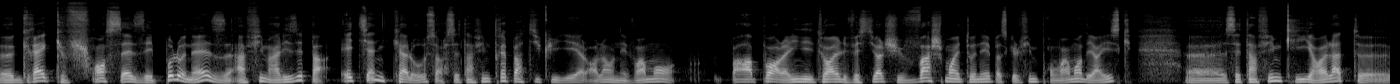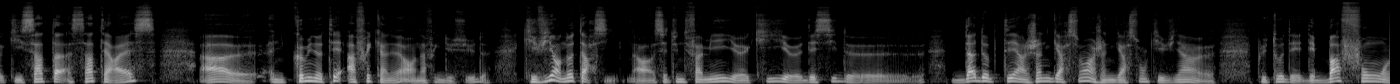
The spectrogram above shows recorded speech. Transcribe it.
euh, grecque, française et polonaise, un film réalisé par Étienne Kalos. Alors c'est un film très particulier. Alors là, on est vraiment par rapport à la ligne éditoriale du festival, je suis vachement étonné parce que le film prend vraiment des risques. Euh, c'est un film qui relate, euh, qui s'intéresse à euh, une communauté afrikaner en Afrique du Sud qui vit en autarcie. C'est une famille qui décide d'adopter un jeune garçon, un jeune garçon qui vient plutôt des, des bas-fonds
